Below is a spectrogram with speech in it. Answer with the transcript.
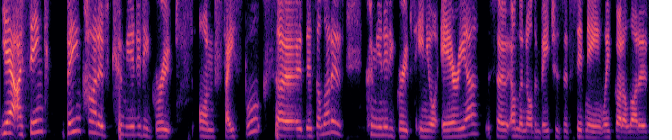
Yeah, I think being part of community groups on Facebook. So there's a lot of community groups in your area. So on the northern beaches of Sydney, we've got a lot of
